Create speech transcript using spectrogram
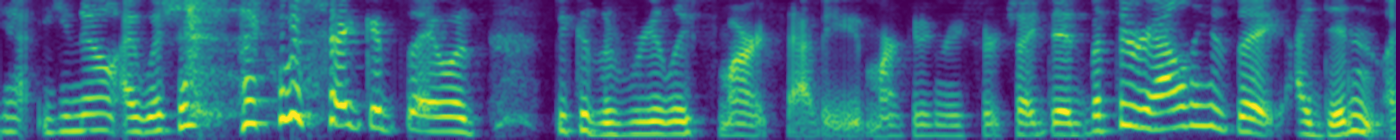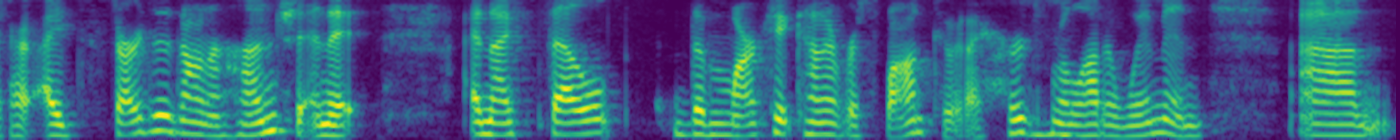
Yeah, you know, I wish I wish I could say it was because of really smart, savvy marketing research I did, but the reality is that I didn't. Like I, I started on a hunch, and it, and I felt the market kind of respond to it. I heard mm-hmm. from a mm-hmm. lot of women. Um,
